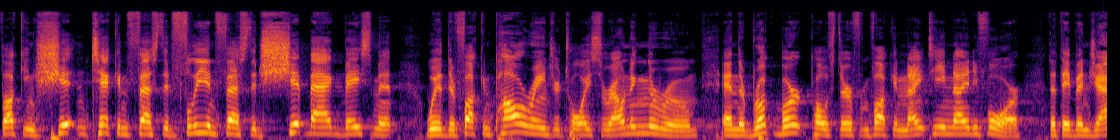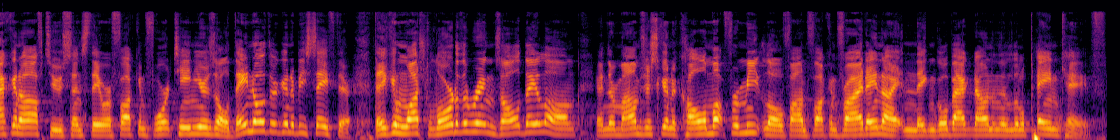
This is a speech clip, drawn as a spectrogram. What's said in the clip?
fucking shit and tick infested, flea infested shitbag basement with their fucking Power Ranger toys surrounding the room and their Brooke Burke poster from fucking 1994 that they've been jacking off to since they were fucking 14 years old. They know they're going to be safe there. They can watch Lord of the Rings all day long and their mom's just going to call them up for meatloaf on fucking Friday night and they can go back down in their little pain cave.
